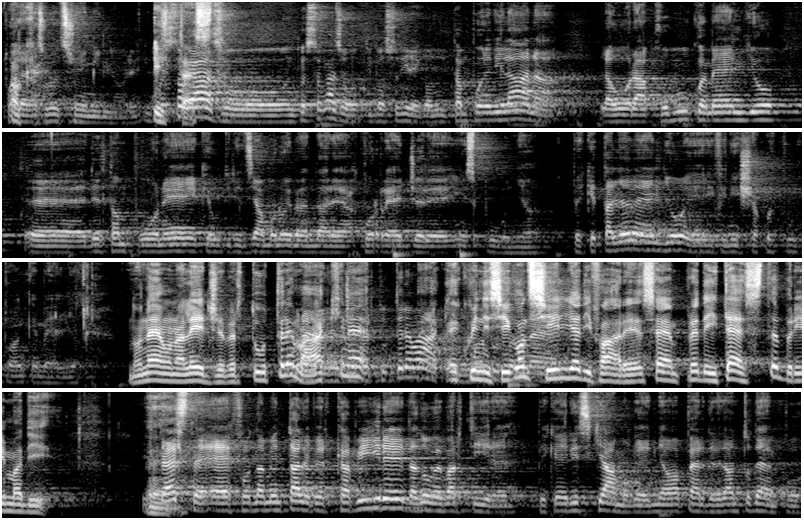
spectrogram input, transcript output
qual okay. è la soluzione migliore. In questo, caso, in questo caso ti posso dire che il tampone di lana lavora comunque meglio eh, del tampone che utilizziamo noi per andare a correggere in spugna perché taglia meglio e rifinisce a quel punto anche meglio. Non è una legge per tutte, le macchine, tutte le macchine, e quindi si consiglia è... di fare sempre dei test prima di... Il eh. test è fondamentale per capire da dove partire, perché rischiamo che andiamo a perdere tanto tempo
